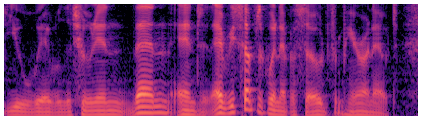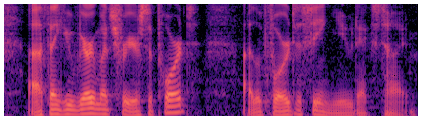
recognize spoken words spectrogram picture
you will be able to tune in then and every subsequent episode from here on out. Uh, thank you very much for your support. I look forward to seeing you next time.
